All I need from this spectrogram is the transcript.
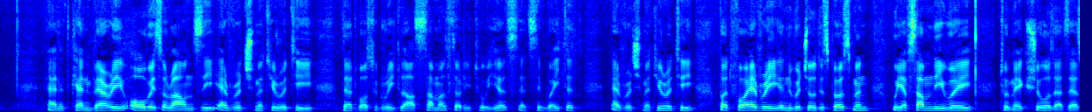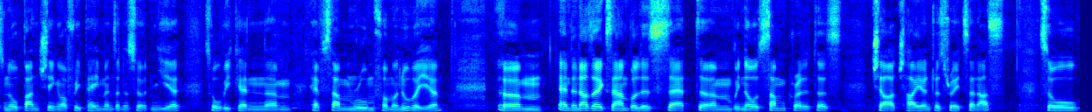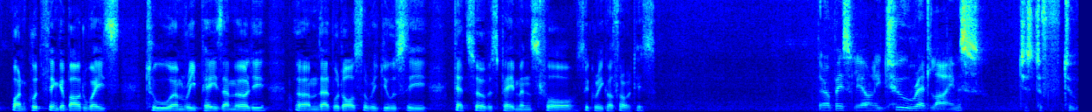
And it can vary always around the average maturity that was agreed last summer, 32 years. That's the weighted average maturity. But for every individual disbursement, we have some leeway to make sure that there's no bunching of repayments in a certain year, so we can um, have some room for maneuver here. Um, and another example is that um, we know some creditors charge higher interest rates than us. So one could think about ways to um, repay them early. Um, that would also reduce the debt service payments for the Greek authorities. There are basically only two red lines, just to, to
